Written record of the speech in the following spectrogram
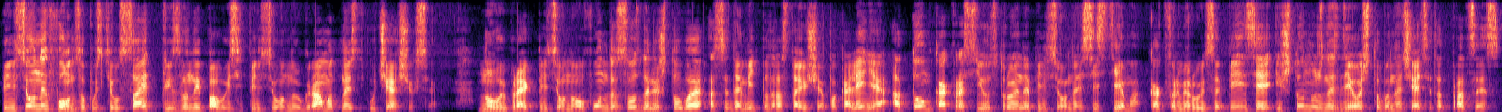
Пенсионный фонд запустил сайт, призванный повысить пенсионную грамотность учащихся. Новый проект пенсионного фонда создали, чтобы осведомить подрастающее поколение о том, как в России устроена пенсионная система, как формируется пенсия и что нужно сделать, чтобы начать этот процесс.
